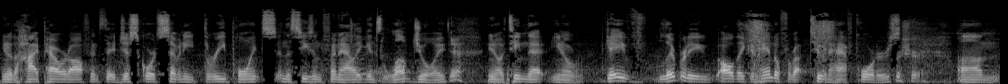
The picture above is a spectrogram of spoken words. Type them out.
you know the high powered offense. They just scored 73 points in the season finale against Lovejoy. Yeah. You know, a team that you know gave Liberty all they could handle for about two and a half quarters. For sure. Um,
